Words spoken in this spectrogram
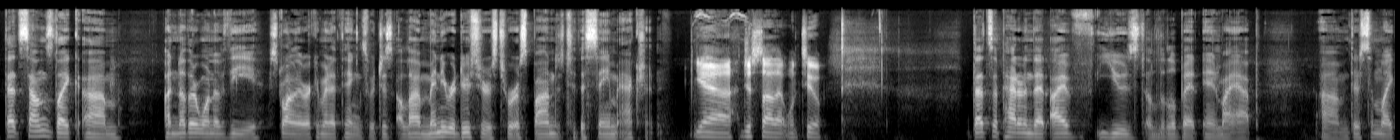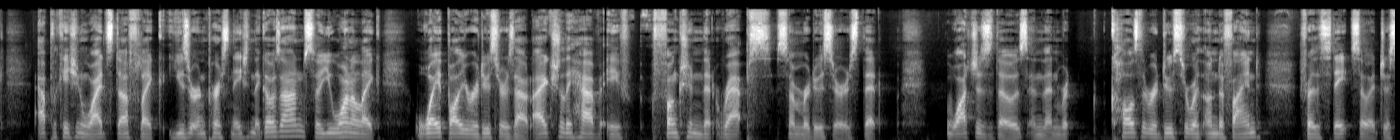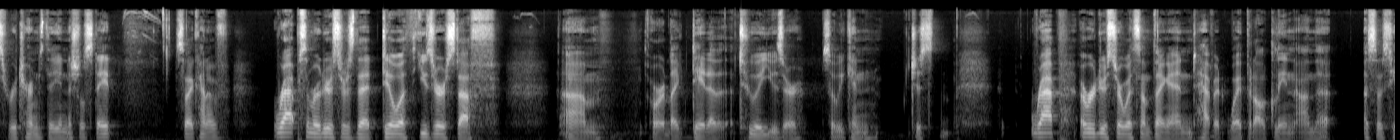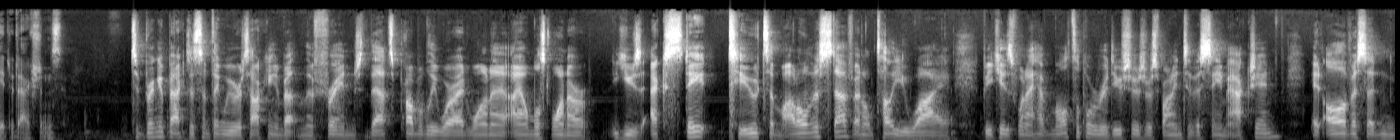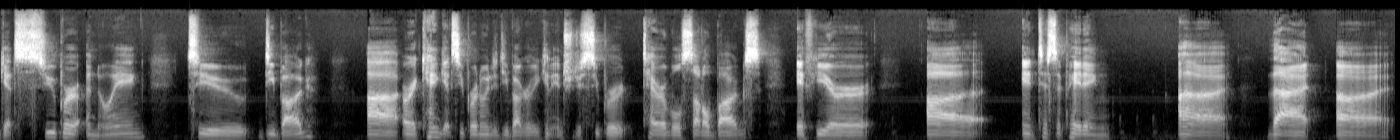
that sounds like um, another one of the strongly recommended things which is allow many reducers to respond to the same action. Yeah just saw that one too. That's a pattern that i've used a little bit in my app. Um, there's some like application wide stuff like user impersonation that goes on. So you want to like wipe all your reducers out. I actually have a function that wraps some reducers that watches those and then calls the reducer with undefined for the state. So it just returns the initial state. So I kind of wrap some reducers that deal with user stuff um, or like data to a user. So we can just wrap a reducer with something and have it wipe it all clean on the associated actions to bring it back to something we were talking about in the fringe, that's probably where I'd want to. I almost want to use XState too to model this stuff, and I'll tell you why. Because when I have multiple reducers responding to the same action, it all of a sudden gets super annoying to debug. Uh, or it can get super annoying to debug, or you can introduce super terrible subtle bugs if you're uh, anticipating uh, that uh,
